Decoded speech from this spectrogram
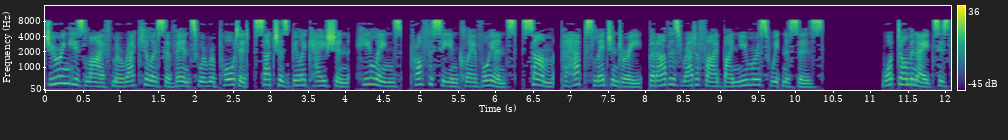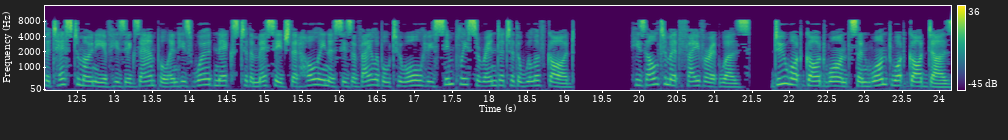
During his life miraculous events were reported, such as bilocation, healings, prophecy and clairvoyance, some, perhaps legendary, but others ratified by numerous witnesses. What dominates is the testimony of his example and his word next to the message that holiness is available to all who simply surrender to the will of God. His ultimate favorite was, "...do what God wants and want what God does."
